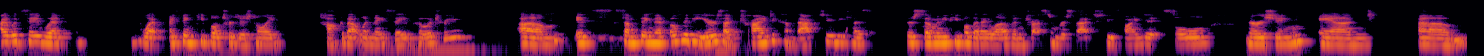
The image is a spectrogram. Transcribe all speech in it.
I would say, with what I think people traditionally talk about when they say poetry. Um, it's something that over the years I've tried to come back to because there's so many people that I love and trust and respect who find it soul nourishing and um,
